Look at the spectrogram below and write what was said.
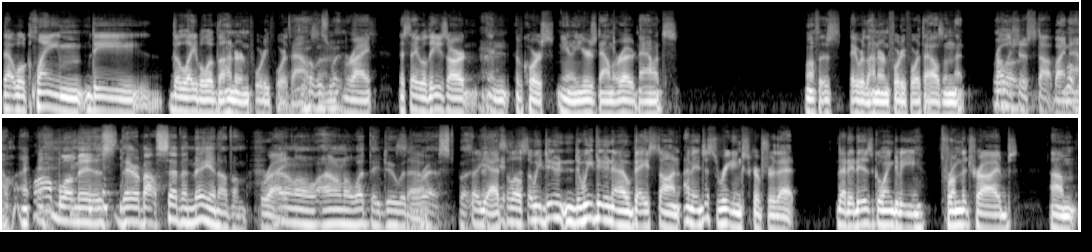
that will claim the the label of the 144,000, right? They say, well, these are, and of course, you know, years down the road now, it's well, if it was, they were the 144,000 that probably Well, should have stopped by Well, now. the problem is there are about seven million of them. Right. I don't know. I don't know what they do with So- the rest, but So yeah, it's a little. So we do we do know based on I mean just reading scripture that that it is going to be from the tribes um,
